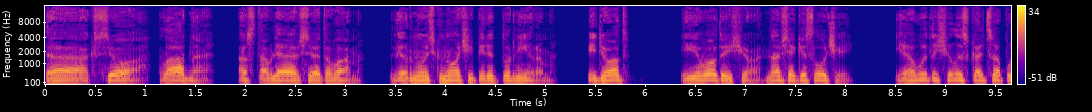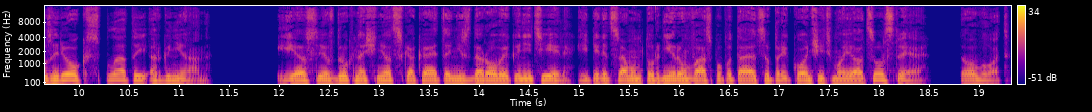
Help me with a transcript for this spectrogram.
«Так, все, ладно, оставляю все это вам. Вернусь к ночи перед турниром. Идет? И вот еще, на всякий случай». Я вытащил из кольца пузырек с платой органиан. Если вдруг начнется какая-то нездоровая канитель, и перед самым турниром вас попытаются прикончить мое отсутствие, то вот».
